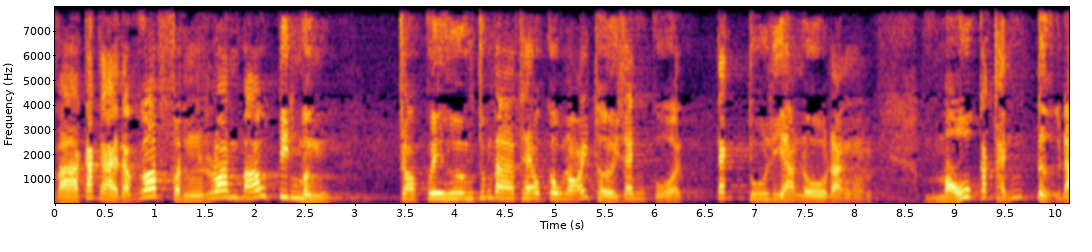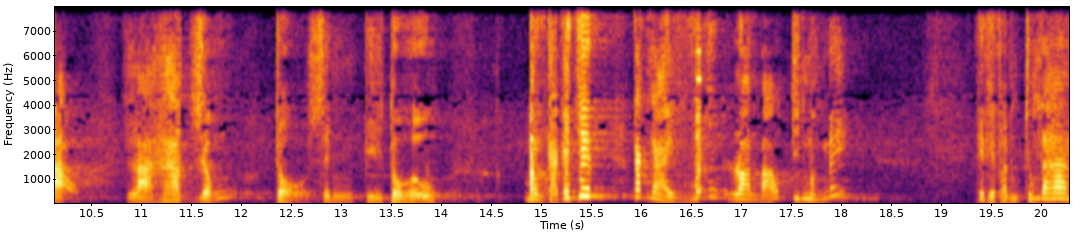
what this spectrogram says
và các ngài đã góp phần loan báo tin mừng cho quê hương chúng ta theo câu nói thời danh của Tertulliano rằng máu các thánh tử đạo là hạt giống trổ sinh kỳ tổ hữu. Bằng cả cái chết, các ngài vẫn loan báo tin mừng đấy thế thì phần chúng ta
